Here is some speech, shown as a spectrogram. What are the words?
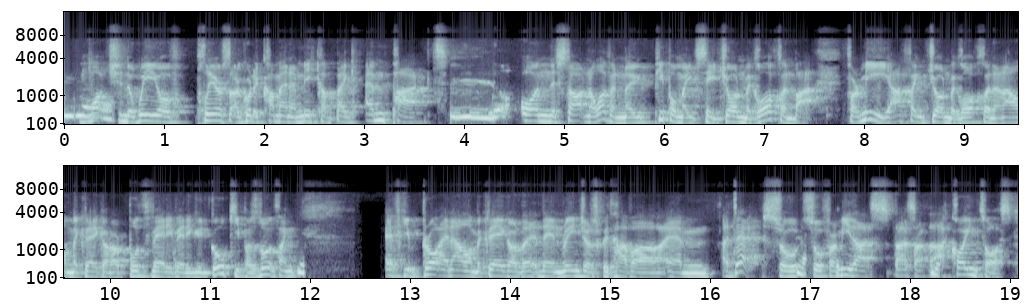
much in the way of players that are going to come in and make a big impact on the starting 11. Now, people might say Jon McLaughlin, but for me, I think Jon McLaughlin and Allan McGregor are both very, very good goalkeepers. I don't think if you brought in Allan McGregor, then Rangers would have a um, a dip. So, so for me, that's that's a, a coin toss.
